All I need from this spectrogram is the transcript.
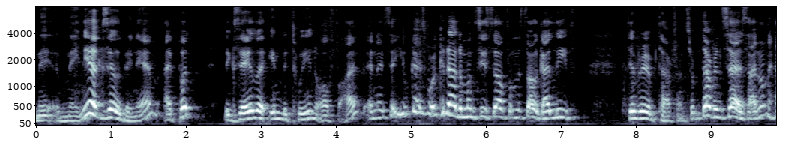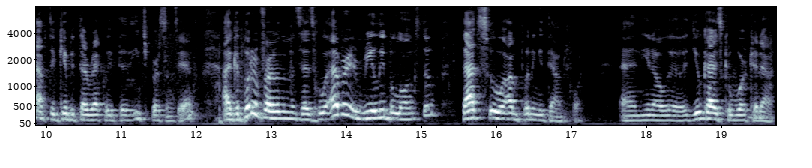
I put the gzela in between all five, and I say, "You guys work it out amongst yourself." I'm I leave. Divrei Reb. So Reb says, I don't have to give it directly to each person's hands. I could put it in front of them and says, whoever it really belongs to, that's who I'm putting it down for. And you know, uh, you guys can work it out.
